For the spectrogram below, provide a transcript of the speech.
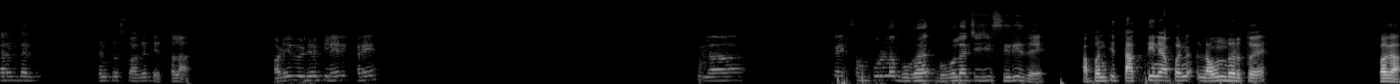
त्यांचं स्वागत आहे. चला. ऑडिओ व्हिडिओ क्लिअर करे तुला संपूर्ण भूगा भूगोलाची जी सिरीज आहे आपण ती ताकदीने आपण लावून धरतोय. बघा.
